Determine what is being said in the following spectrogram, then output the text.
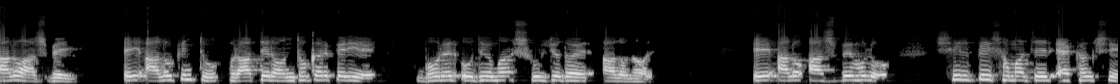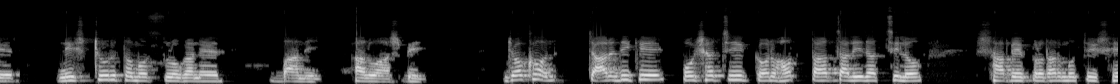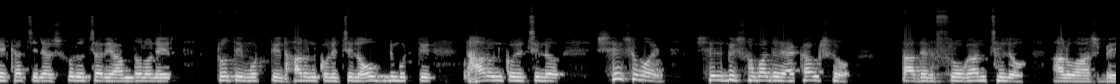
আলো আসবে। এই আলো কিন্তু রাতের অন্ধকার পেরিয়ে ভোরের উদীয়মান সূর্যোদয়ের আলো নয়। এই আলো আসবে হলো শিল্পী সমাজের একাংশের নিষ্ঠুরতম স্লোগানের বাণী, আলো আসবে। যখন চারিদিকে পৈশাচিক গণহত্যা চালিয়ে যাচ্ছিল, সাবেক প্রধানমন্ত্রী শেখ হাসিনা সুরচারী আন্দোলনের প্রতিমূর্তি ধারণ করেছিল, অগ্নিমূর্তি ধারণ করেছিল সেই সময় শিল্পী সমাজের একাংশ তাদের স্লোগান ছিল, আলো আসবে।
